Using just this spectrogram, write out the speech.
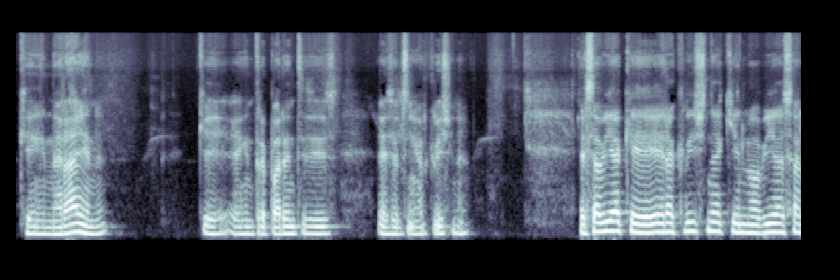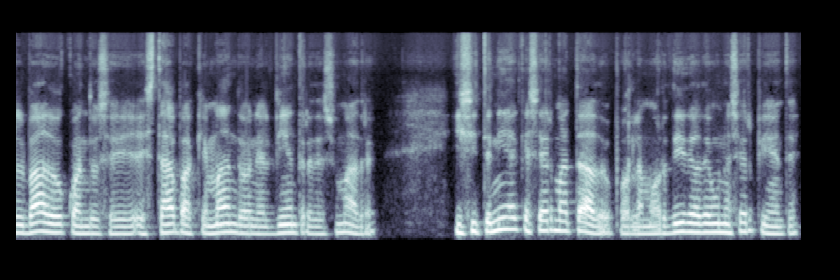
que Narayana, que entre paréntesis es el Señor Krishna, él sabía que era Krishna quien lo había salvado cuando se estaba quemando en el vientre de su madre y si tenía que ser matado por la mordida de una serpiente,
